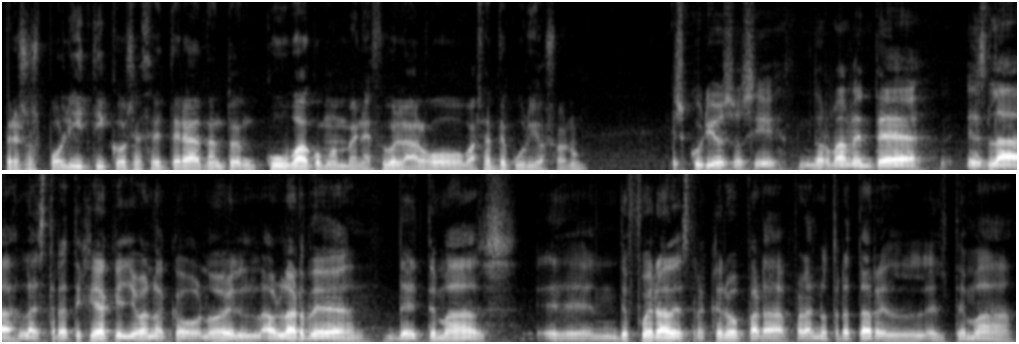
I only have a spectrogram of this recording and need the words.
presos políticos, etcétera, tanto en Cuba como en Venezuela, algo bastante curioso, ¿no? Es curioso, sí. Normalmente es la, estrategia que llevan a cabo, ¿no? El hablar de, temas eh, de fuera, de extranjero, para, no tratar el, tema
